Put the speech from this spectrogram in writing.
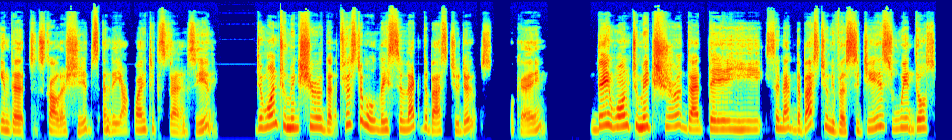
in the scholarships and they are quite expensive, they want to make sure that first of all they select the best students. Okay, they want to make sure that they select the best universities with those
